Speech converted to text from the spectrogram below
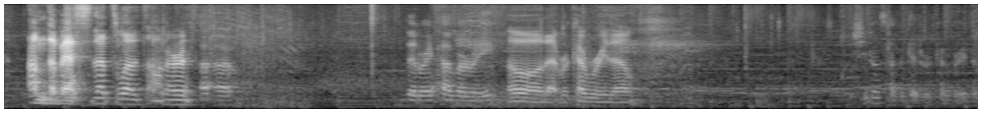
I'm the best. That's what it's on Earth. Uh oh. The recovery. Oh, that recovery though. She does have a good recovery though.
